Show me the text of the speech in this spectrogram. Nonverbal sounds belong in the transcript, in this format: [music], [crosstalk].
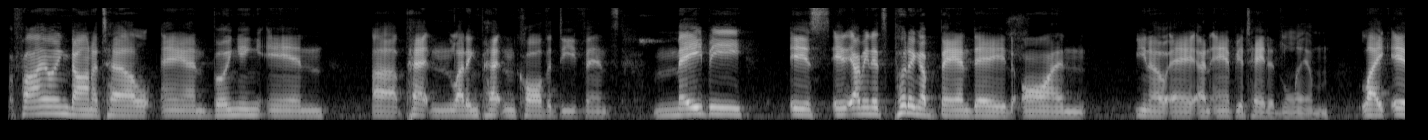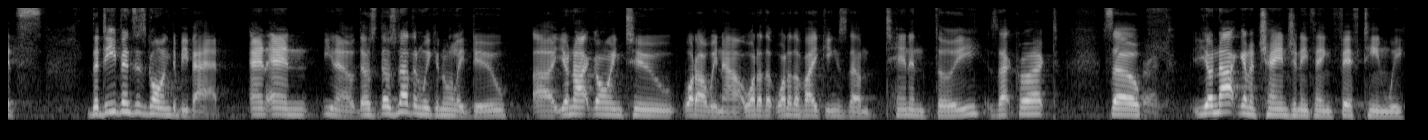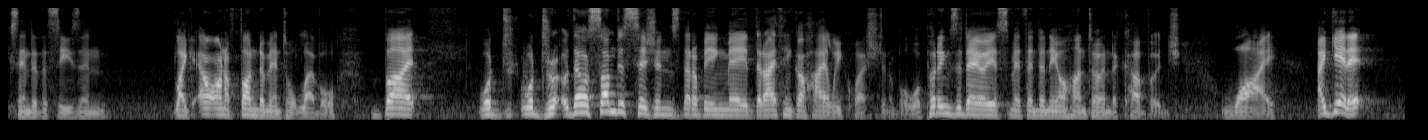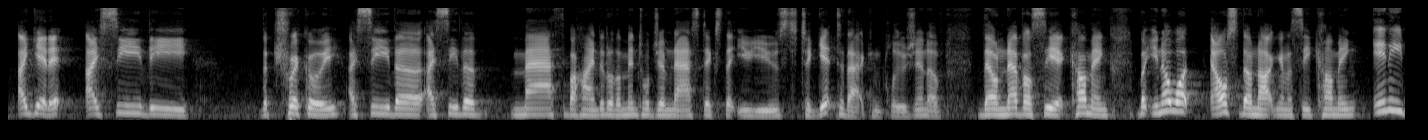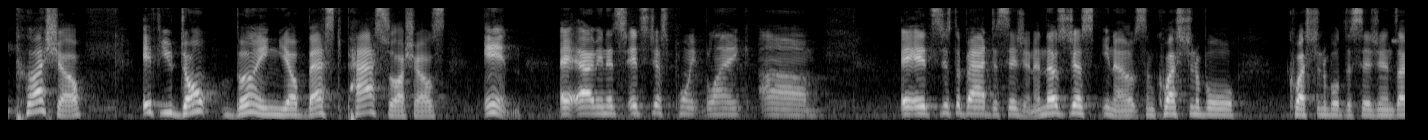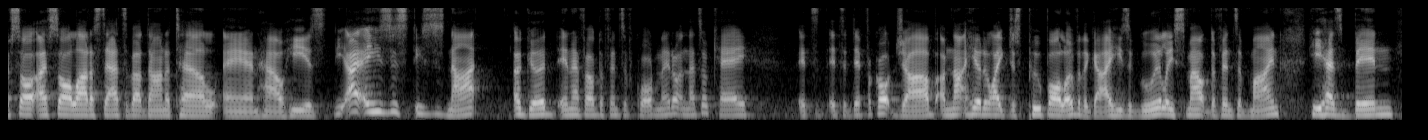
firing Donatell and bringing in uh, letting Pettine call the defense, maybe is. I mean, it's putting a band aid on you know a an amputated limb. Like it's the defense is going to be bad, and and you know there's there's nothing we can really do. Uh, you're not going to what are we now? What are the what are the Vikings down ten and three? Is that correct? So Correct. you're not going to change anything 15 weeks into the season, like on a fundamental level. But we'll, we'll, there are some decisions that are being made that I think are highly questionable. We're putting Za'Darius Smith and Danielle Hunter into coverage. Why? I get it. I get it. I see the the trickery. I see the I see the math behind it or the mental gymnastics that you used to get to that conclusion of they'll never see it coming. But you know what else they're not going to see coming? Any pressure if you don't bring your best pass rushers in. I mean, it's it's just point blank. Um, it's just a bad decision, and there's just you know some questionable questionable decisions. I've saw I saw a lot of stats about Donatell and how he is he's just he's just not a good NFL defensive coordinator, and that's okay. It's it's a difficult job. I'm not here to like just poop all over the guy. He's a really smart defensive mind. He has been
